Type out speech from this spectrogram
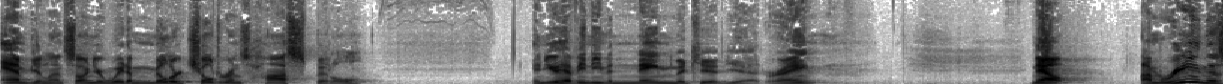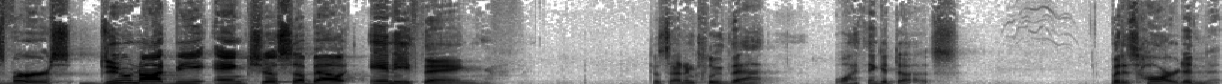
ambulance on your way to Miller Children's Hospital and you haven't even named the kid yet, right? Now, I'm reading this verse do not be anxious about anything. Does that include that? Well, I think it does. But it's hard, isn't it?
